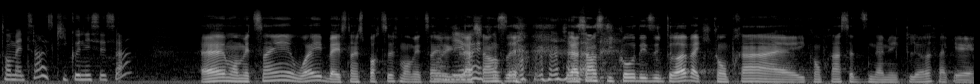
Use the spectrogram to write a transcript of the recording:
Ton médecin, est-ce qu'il connaissait ça? Euh, mon médecin, oui, ben, c'est un sportif, mon médecin. j'ai la chance, j'ai la chance qu'il court des ultras, fait qu'il comprend, euh, il comprend cette dynamique-là. Fait que,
